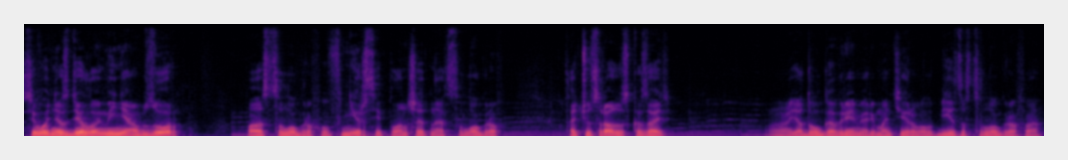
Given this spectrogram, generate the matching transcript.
Сегодня сделаю мини-обзор по осциллографу FNIRSI, планшетный осциллограф. Хочу сразу сказать, э, я долгое время ремонтировал без осциллографа.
